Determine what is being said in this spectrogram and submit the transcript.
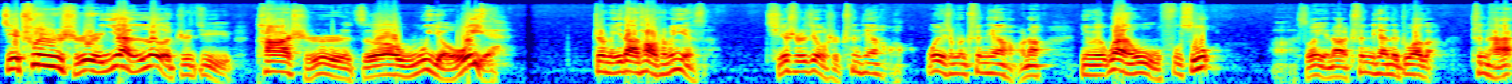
皆春时宴乐之具，他时则无有也。这么一大套什么意思？其实就是春天好。为什么春天好呢？因为万物复苏啊，所以呢，春天的桌子、春台、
